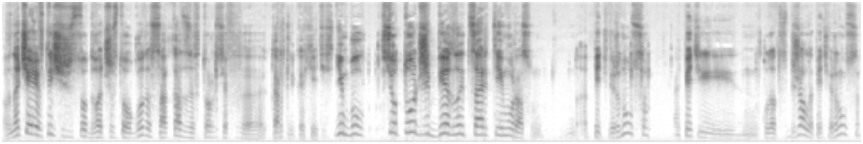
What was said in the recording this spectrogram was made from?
В начале 1626 года Сакадзе вторгся в э, Картли Кахети. С ним был все тот же беглый царь Теймурас. Он опять вернулся, опять куда-то сбежал, опять вернулся.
